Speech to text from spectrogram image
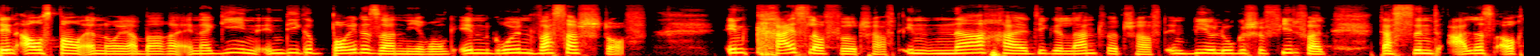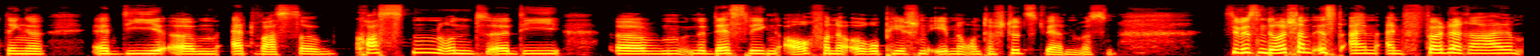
den Ausbau erneuerbarer Energien, in die Gebäudesanierung, in grünen Wasserstoff, in Kreislaufwirtschaft, in nachhaltige Landwirtschaft, in biologische Vielfalt. Das sind alles auch Dinge, äh, die ähm, etwas äh, kosten und äh, die ähm, deswegen auch von der europäischen Ebene unterstützt werden müssen. Sie wissen, Deutschland ist ein, ein föderal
